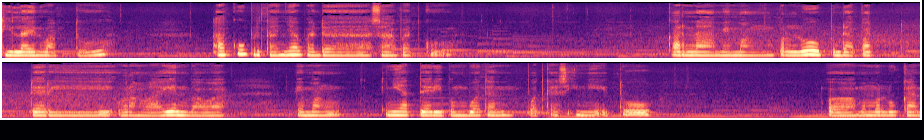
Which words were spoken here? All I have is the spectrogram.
di lain waktu, aku bertanya pada sahabatku, karena memang perlu pendapat dari orang lain bahwa memang niat dari pembuatan podcast ini itu uh, memerlukan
